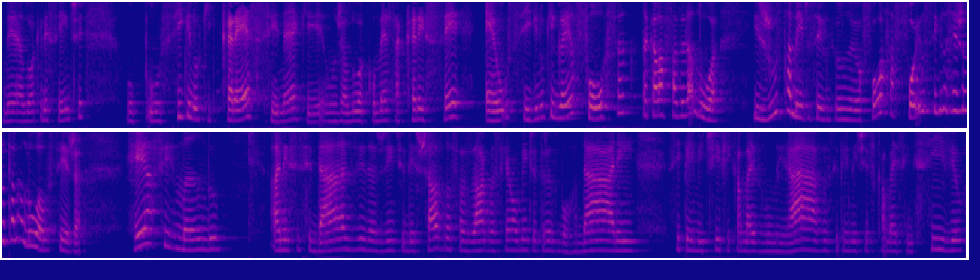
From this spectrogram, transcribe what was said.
né? A lua crescente, o, o signo que cresce, né? Que onde a lua começa a crescer é o signo que ganha força naquela fase da lua. E justamente o signo que ganhou força foi o signo regido pela Lua, ou seja, reafirmando a necessidade da gente deixar as nossas águas realmente transbordarem, se permitir ficar mais vulnerável, se permitir ficar mais sensível,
